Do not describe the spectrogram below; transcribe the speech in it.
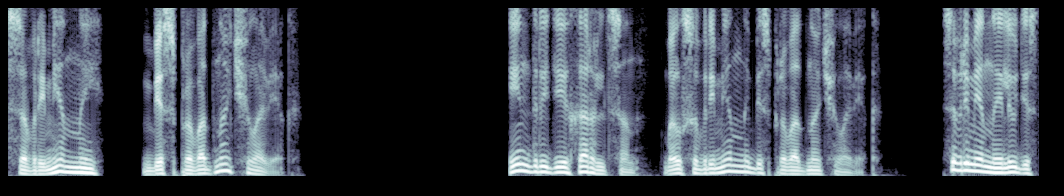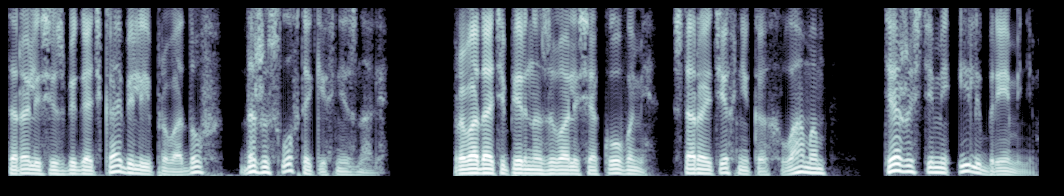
Современный беспроводной человек. Индриди Харльсон был современный беспроводной человек. Современные люди старались избегать кабелей и проводов, даже слов таких не знали. Провода теперь назывались оковами, старая техника — хламом, тяжестями или бременем.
